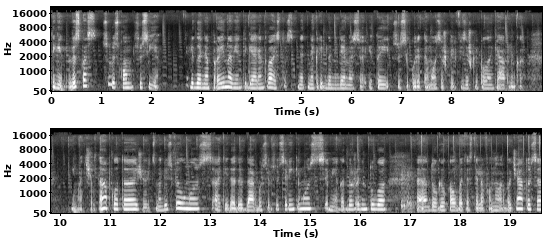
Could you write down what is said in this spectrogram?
Taigi, viskas su viskom susiję. Liga nepraeina vien tik geriant vaistus, net nekreipdami dėmesio į tai susikūrėte emociškai ir fiziškai palankę aplinką. Įmat šiltą apklotą, žiūrit smagius filmus, atidedat darbus ir susirinkimus, mėgat be žadintuvo, e, daugiau kalbatės telefonu arba čatuose,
